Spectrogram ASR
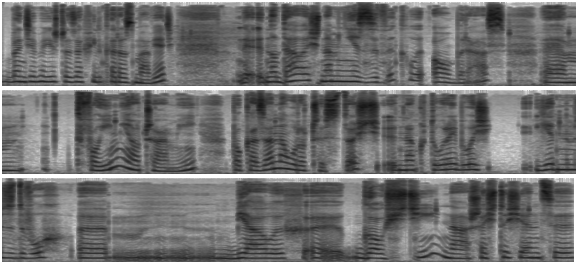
będziemy jeszcze za chwilkę rozmawiać. E, no dałeś nam niezwykły obraz twoimi oczami pokazana uroczystość, na której byłeś jednym z dwóch y, białych y, gości na 6 tysięcy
